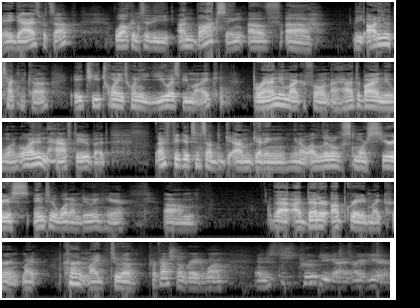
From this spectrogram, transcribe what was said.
Hey guys, what's up? Welcome to the unboxing of uh, the Audio Technica AT2020 USB mic. Brand new microphone. I had to buy a new one. Well, I didn't have to, but I figured since I'm, I'm getting you know a little more serious into what I'm doing here, um, that I better upgrade my current my current mic to a professional grade one, and just just prove to you guys right here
